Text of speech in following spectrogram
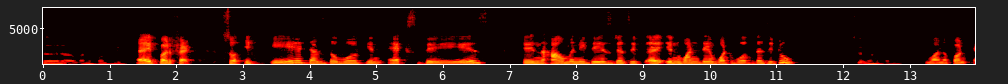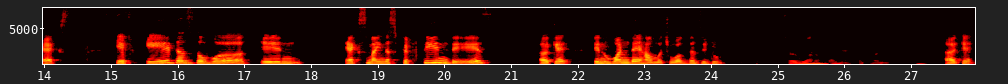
sir, uh, one upon three. Hey, perfect. So if A does the work in X days, in how many days does it, uh, in one day, what work does he do? Sir, one upon 1 upon X. If A does the work in X minus 15 days, okay, in one day, how much work does he do? sir, one upon x of minus. Okay.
